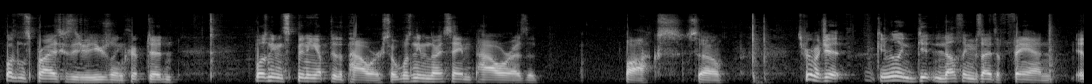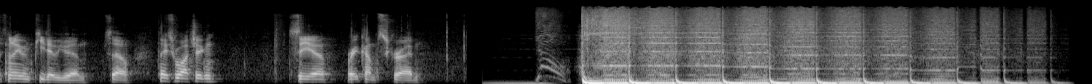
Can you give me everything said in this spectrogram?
Wasn't surprised because these are usually encrypted. Wasn't even spinning up to the power, so it wasn't even the same power as a box. So that's pretty much it. You can really get nothing besides a fan. It's not even PWM. So thanks for watching. See ya. Rate, comment, subscribe.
